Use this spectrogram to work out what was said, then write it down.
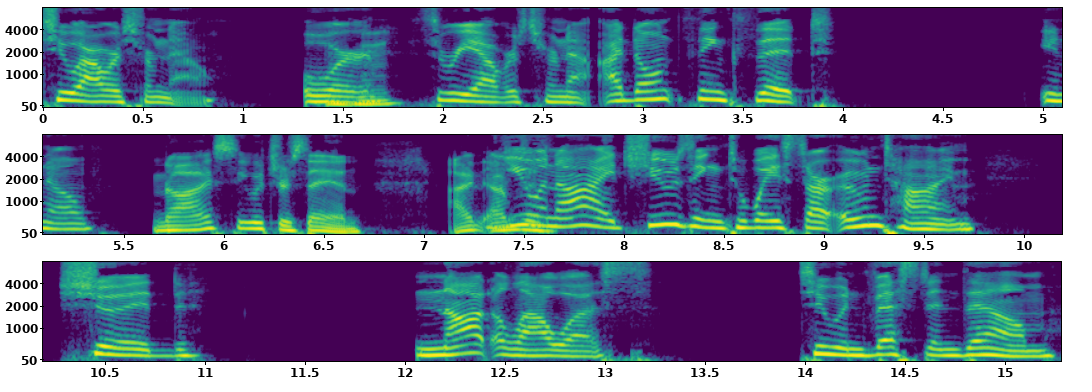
two hours from now or Mm-hmm. three hours from now. I don't think that, you know, No, I see what you're saying. I, I'm you just- and I choosing to waste our own time should not allow us to invest in them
